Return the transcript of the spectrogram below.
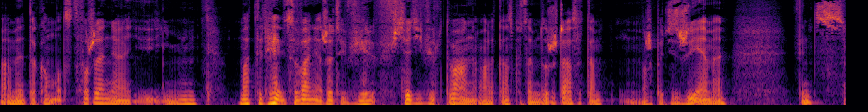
Mamy taką moc tworzenia i, materializowania rzeczy w, w sieci wirtualnym, ale tam spędzamy dużo czasu, tam, może powiedzieć, żyjemy. Więc,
